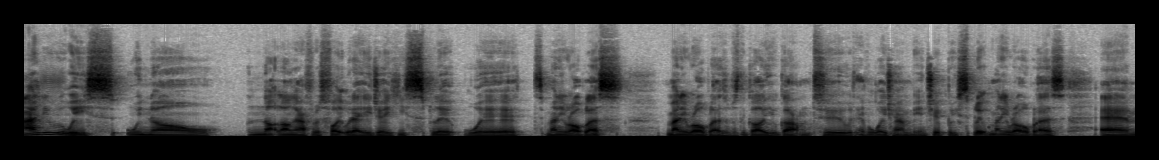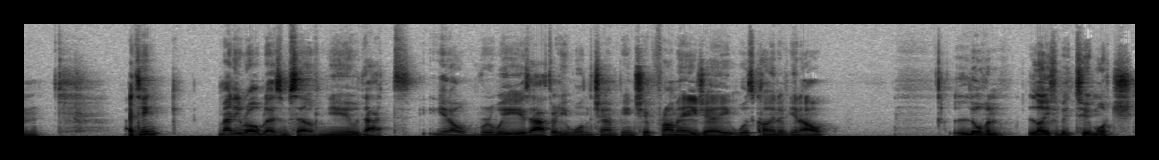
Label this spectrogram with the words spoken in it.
Andy Ruiz, we know not long after his fight with AJ, he split with Manny Robles. Manny Robles was the guy who got him to the heavyweight championship, but he split with Manny Robles. Um, I think Manny Robles himself knew that you know Ruiz after he won the championship from AJ was kind of you know loving life a bit too much,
